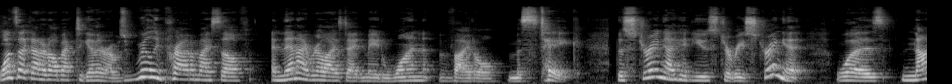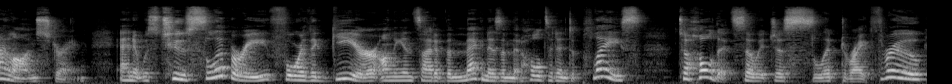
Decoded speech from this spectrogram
Once I got it all back together, I was really proud of myself, and then I realized I'd made one vital mistake. The string I had used to restring it was nylon string, and it was too slippery for the gear on the inside of the mechanism that holds it into place to hold it, so it just slipped right through,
